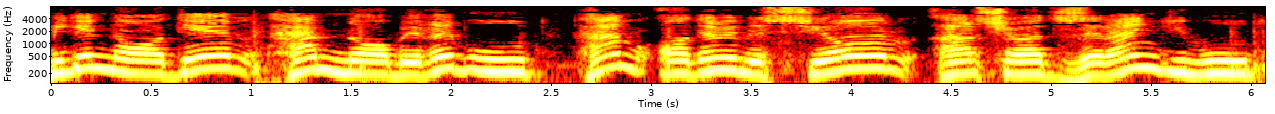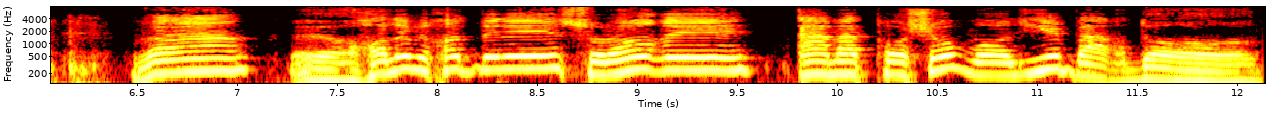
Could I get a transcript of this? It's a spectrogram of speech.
میگه نادر هم نابغه بود هم آدم بسیار هر شود زرنگی بود و حالا می‌خواد بره سراغ احمد پاشا والی بغداد.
